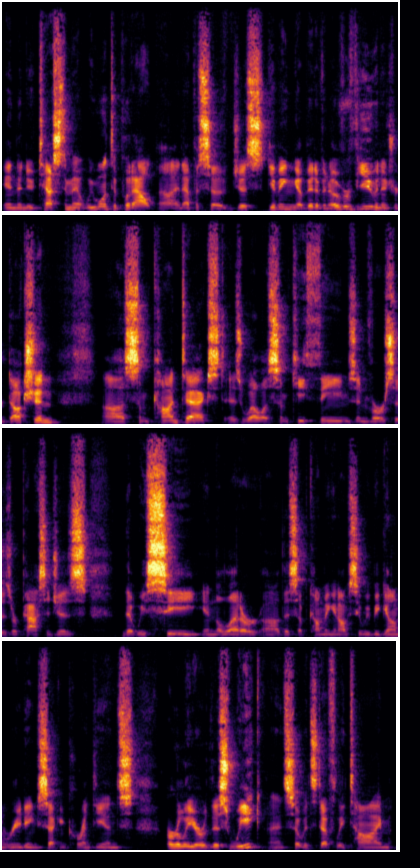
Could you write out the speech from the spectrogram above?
in the New Testament, we want to put out uh, an episode just giving a bit of an overview, an introduction, uh, some context, as well as some key themes and verses or passages that we see in the letter uh, this upcoming. And obviously, we begun reading Second Corinthians earlier this week, and so it's definitely time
